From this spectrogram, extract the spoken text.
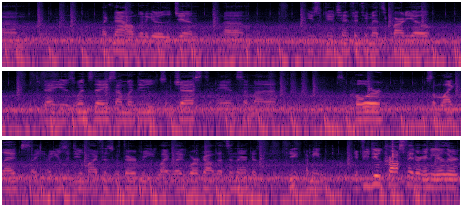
Um, like now, I'm going to go to the gym. Um, used to do 10 15 minutes of cardio. Today is Wednesday, so I'm going to do some chest and some uh, some core, some light legs. I, I, usually do my physical therapy light leg workout that's in there because I mean, if you do CrossFit or any other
